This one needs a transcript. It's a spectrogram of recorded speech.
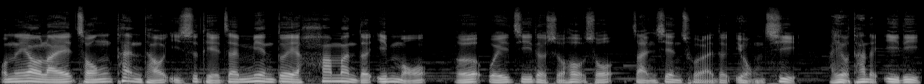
我们要来从探讨以斯帖在面对哈曼的阴谋。和危机的时候所展现出来的勇气，还有他的毅力，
